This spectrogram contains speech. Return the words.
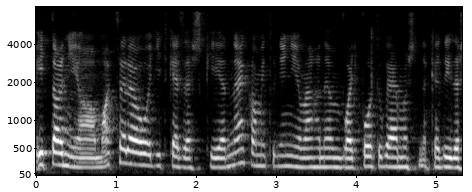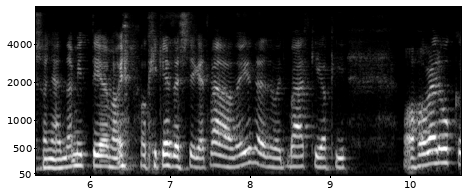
Itt annyi a macera, hogy itt kezest kérnek, amit ugye nyilván, ha nem vagy portugál, most neked édesanyád nem itt él, vagy aki kezességet vállalna éled, vagy bárki, aki a haverok,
